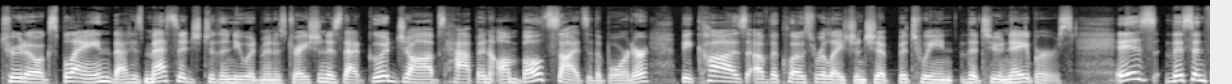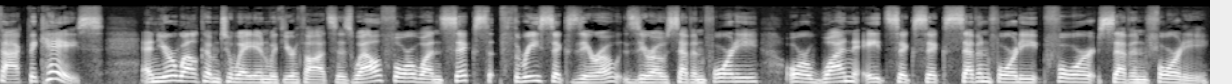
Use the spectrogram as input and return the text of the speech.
Trudeau explained that his message to the new administration is that good jobs happen on both sides of the border because of the close relationship between the two neighbors. Is this, in fact, the case? And you're welcome to weigh in with your thoughts as well. 416 360 0740 or 1 866 740 4740.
